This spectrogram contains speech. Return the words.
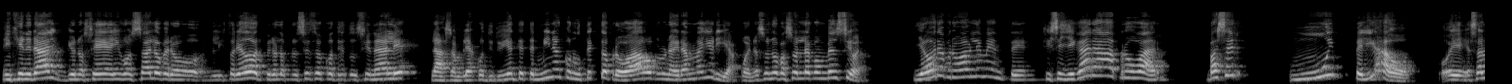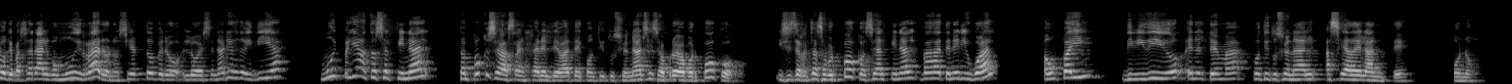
En general, yo no sé ahí Gonzalo, pero el historiador, pero los procesos constitucionales, las asambleas constituyentes terminan con un texto aprobado por una gran mayoría. Bueno, eso no pasó en la convención. Y ahora probablemente, si se llegara a aprobar, va a ser muy peleado, es algo que pasara algo muy raro, ¿no es cierto? Pero los escenarios de hoy día, muy peleados. Entonces, al final, tampoco se va a zanjar el debate constitucional si se aprueba por poco y si se rechaza por poco. O sea, al final vas a tener igual a un país dividido en el tema constitucional hacia adelante, ¿o no?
